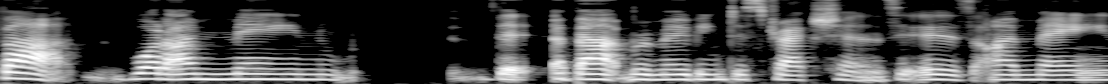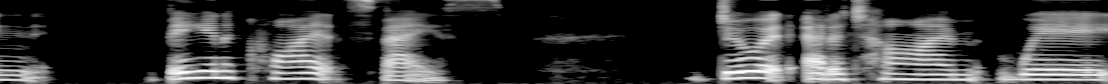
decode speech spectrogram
But what I mean that about removing distractions is I mean be in a quiet space. Do it at a time where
